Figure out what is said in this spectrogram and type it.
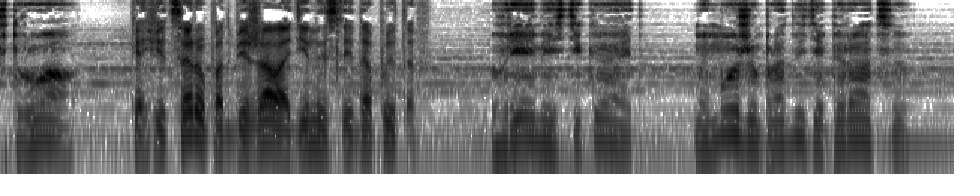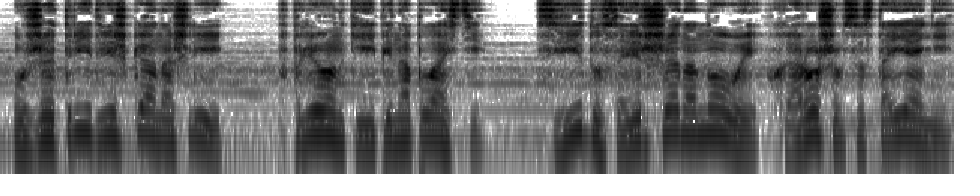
«Штурвал!» К офицеру подбежал один из следопытов. «Время истекает. Мы можем продлить операцию. Уже три движка нашли. В пленке и пенопласте. С виду совершенно новые, в хорошем состоянии.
